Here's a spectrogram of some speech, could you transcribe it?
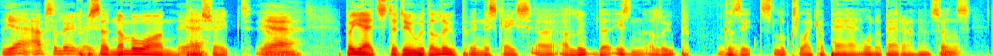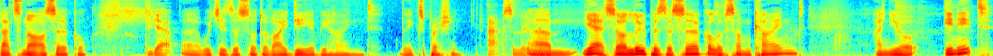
yeah absolutely episode number one, Yeah. pear shaped. yeah um, But yeah, it's to do with a loop. In this case, uh, a loop that isn't a loop because Mm. it looks like a pear, una pera. No? So Mm. it's that's not a circle, yeah uh, which is the sort of idea behind the expression. absolutely Um, yeah, so a loop is a circle of some kind, and you're in it.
